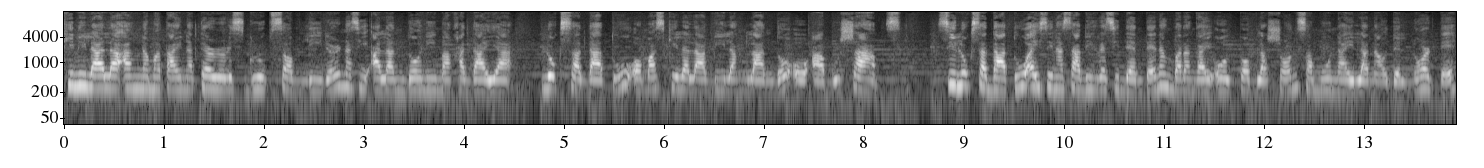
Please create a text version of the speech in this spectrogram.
kinilala ang namatay na terrorist group sub-leader na si Alandoni Makadaya Luxadatu o mas kilala bilang Lando o Abu Shams. Si Luxadatu ay sinasabing residente ng Barangay Old Poblacion sa Munay, Lanao del Norte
